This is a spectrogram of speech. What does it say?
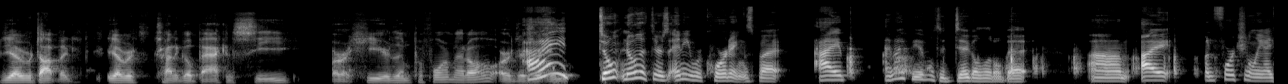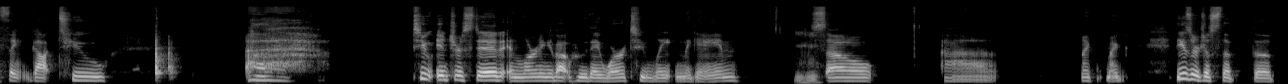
Do you ever thought like you ever try to go back and see or hear them perform at all? Or does I it don't know that there's any recordings, but I I might be able to dig a little bit. Um, I unfortunately I think got too uh, too interested in learning about who they were too late in the game. Mhm. So uh, my my these are just the the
